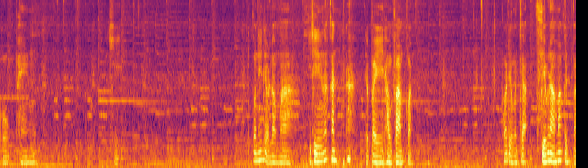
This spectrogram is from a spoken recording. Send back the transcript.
โอ๊กแพง ตอนนี้เดี๋ยวเรามาอีกทีนึงแล้วกันนะ เดี๋ยวไปทำฟาร์มก่อน เพราะเดี๋ยวมันจะเสียเวลามากเกินไป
